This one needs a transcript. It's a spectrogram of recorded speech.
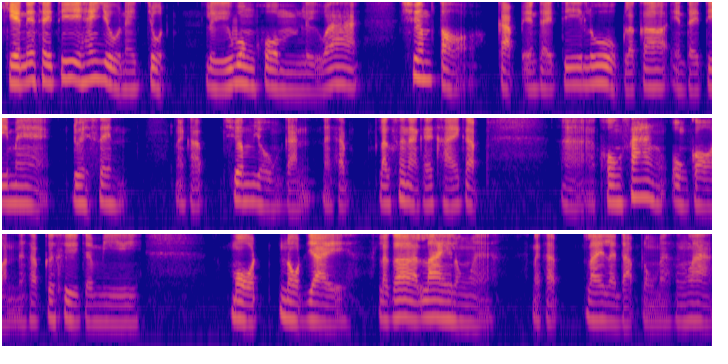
เขียน entity ให้อยู่ในจุด หรือวงกลมหรือว่าเชื่อมต่อกับ entity ลูก แล้วก็ entity แม่ด้วยเส้นนะครับ เชื่อมโยงกันนะครับ ลักษณะคล้ายๆกับโครงสร้างองค์กรนะครับ ก็คือจะมีโหมดโหนดใหญ่ แล้วก็ไล่ลงมานะครับ ไล่ระดับลงมาข้างล่าง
